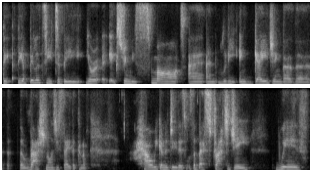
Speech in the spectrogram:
the the ability to be you're extremely smart and, and really engaging the, the the rational as you say the kind of how are we going to do this what's the best strategy with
